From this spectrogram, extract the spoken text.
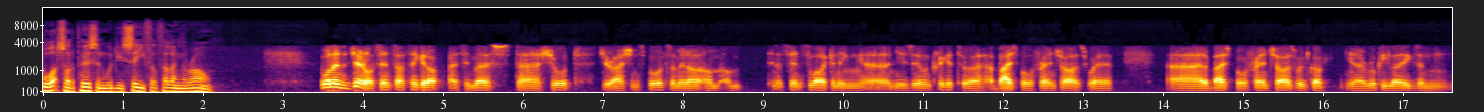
what sort of person would you see fulfilling the role? Well, in a general sense, I think it operates in most uh, short duration sports. I mean, I, I'm, I'm in a sense, likening uh, New Zealand cricket to a, a baseball franchise, where uh, at a baseball franchise we've got you know rookie leagues and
